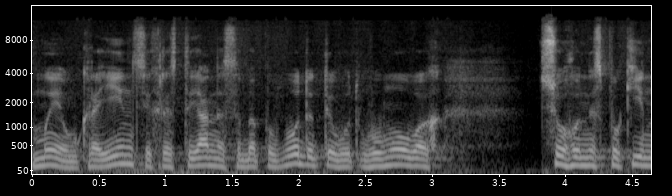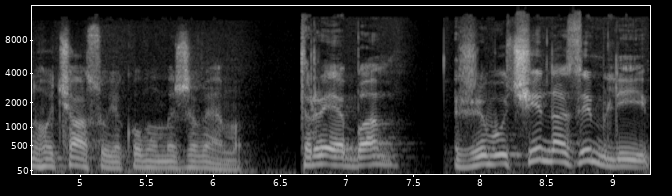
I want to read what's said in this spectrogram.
ми, українці, християни, себе поводити в умовах цього неспокійного часу, в якому ми живемо? Треба, живучи на землі,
